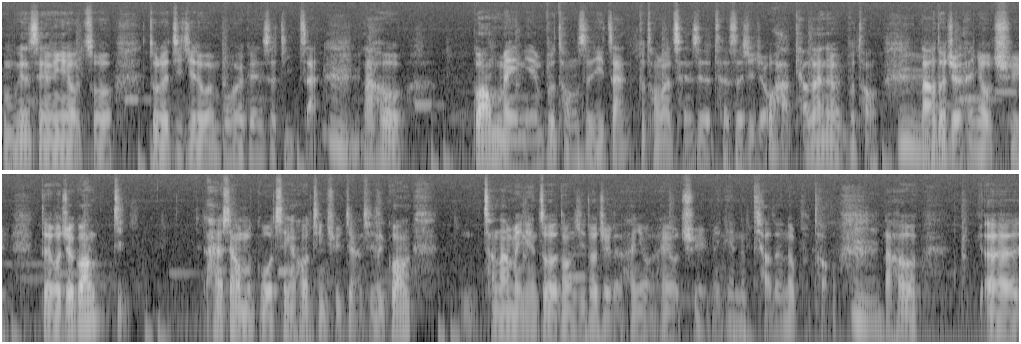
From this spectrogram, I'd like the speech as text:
我们跟森元也有做做了几届的文博会跟设计展，嗯，然后光每年不同设计展、不同的城市的特色，就觉得哇，挑战都很不同，嗯，然后都觉得很有趣。对，我觉得光还有像我们国庆然后金曲奖，其实光常常每年做的东西都觉得很有很有趣，每天的挑战都不同，嗯，然后。呃，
